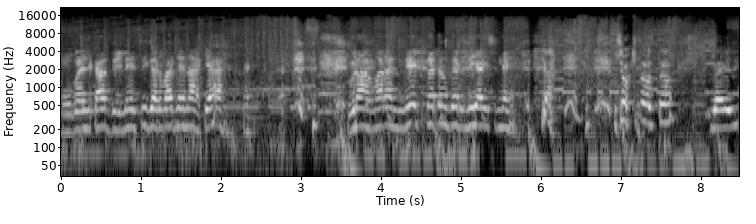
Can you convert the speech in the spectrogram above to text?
मोबाइल का देने से गरबा देना क्या? पूरा हमारा नेट खत्म कर दिया इसने। जो कि दोस्तों मेरी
